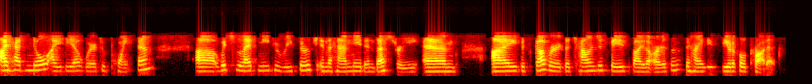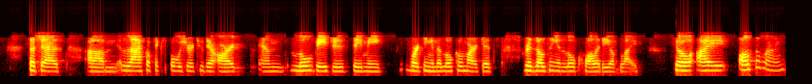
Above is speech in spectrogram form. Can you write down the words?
I had no idea where to point them, uh, which led me to research in the handmade industry. And I discovered the challenges faced by the artisans behind these beautiful products, such as um, lack of exposure to their art and low wages they make working in the local markets, resulting in low quality of life. So I also learned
